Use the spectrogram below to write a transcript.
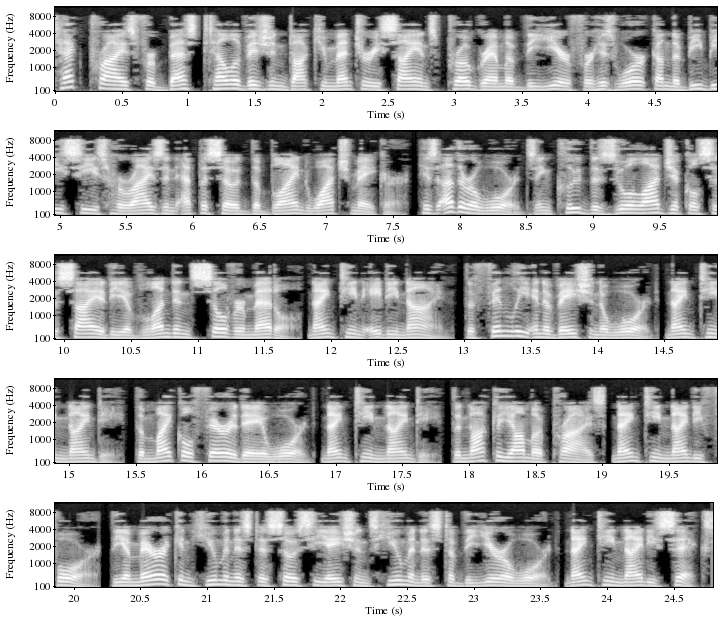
Tech Prize for Best Television Documentary Science Program of the Year for his work on the BBC's Horizon episode The Blind Watchmaker. His other awards include the Zoological Society of London's Silver Medal (1989), the Finlay Innovation Award (1990), the Michael Faraday Award (1990), the Nakayama Prize (1994), the American Humanist Association's Humanist of the Year Award (1996),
